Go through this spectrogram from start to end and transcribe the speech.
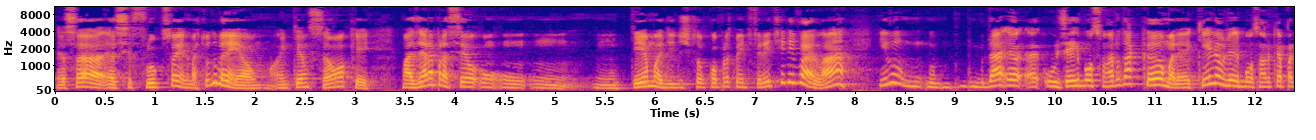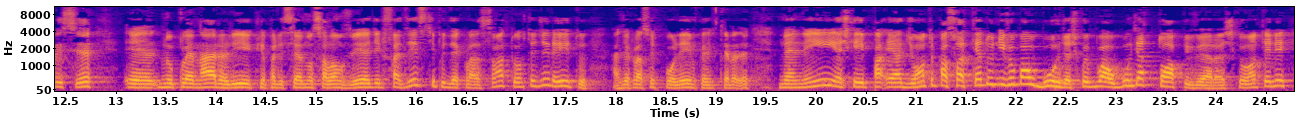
essa, esse fluxo ainda. Mas tudo bem, é uma intenção, ok. Mas era para ser um, um, um, tema de discussão completamente diferente. Ele vai lá e dá, é, é, o Jair Bolsonaro da Câmara. Aquele é o Jair Bolsonaro que aparecia é, no plenário ali, que aparecia no Salão Verde. Ele fazia esse tipo de declaração à torta direito. As declarações polêmicas, que era, né, nem, acho que é de ontem passou até do nível balbúrdia. Acho que o balbúrdia top, Vera. Acho que ontem ele,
